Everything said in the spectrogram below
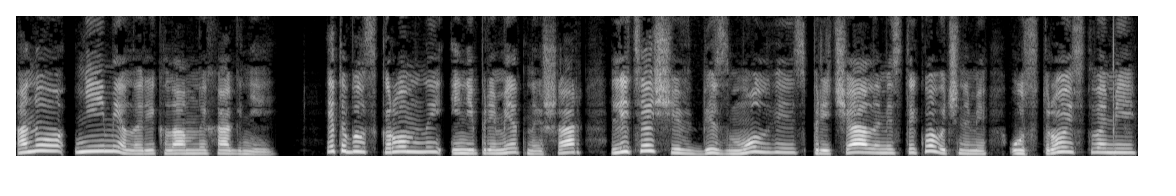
Оно не имело рекламных огней. Это был скромный и неприметный шар, летящий в безмолвие с причалами, стыковочными устройствами,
